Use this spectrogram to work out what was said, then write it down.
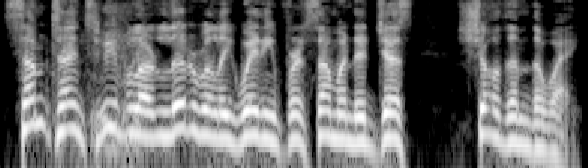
sometimes people are literally waiting for someone to just show them the way.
